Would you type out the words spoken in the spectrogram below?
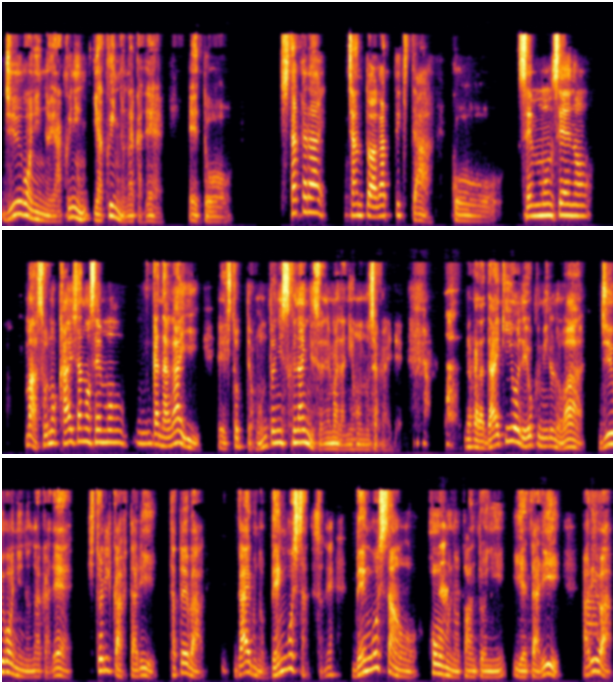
15人の役人、役員の中で、えっと、下からちゃんと上がってきた、こう、専門性の、まあ、その会社の専門が長いえー人って本当に少ないんですよね、まだ日本の社会で。だから大企業でよく見るのは、15人の中で、1人か2人、例えば外部の弁護士さんですよね。弁護士さんを法務の担当に入れたり、あるいは、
